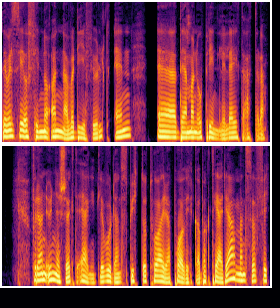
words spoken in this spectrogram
Det vil si å finne noe annet verdifullt enn eh, det man opprinnelig leter etter, da. For han undersøkte egentlig hvordan spytt og tårer påvirka bakterier, men så fikk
